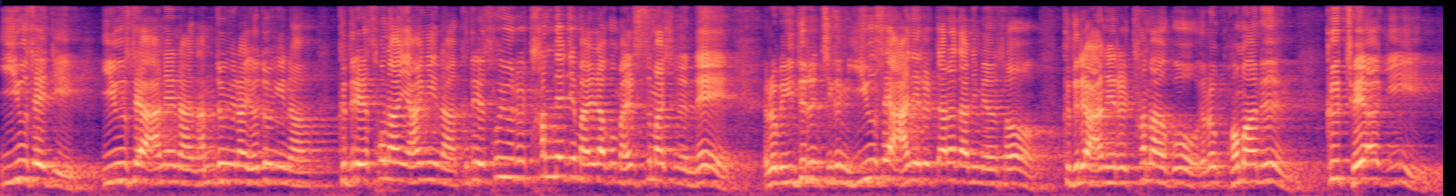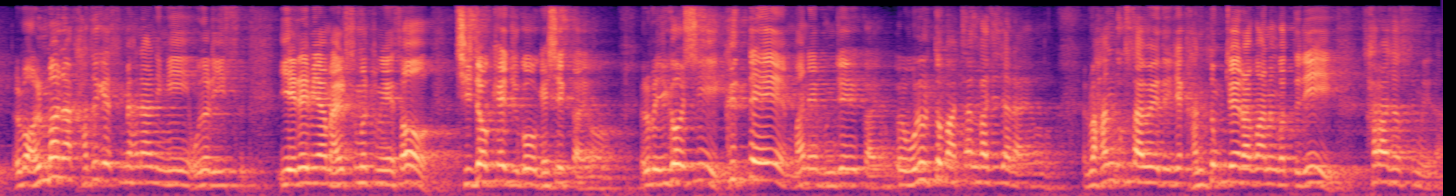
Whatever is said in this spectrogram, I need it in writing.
이웃의 집, 이웃의 아내나 남종이나 여종이나 그들의 소나 양이나 그들의 소유를 탐내지 말라고 말씀하시는데 여러분 이들은 지금 이웃의 아내를 따라다니면서 그들의 아내를 탐하고 여러분 범하는 그 죄악이 여러분 얼마나 가득했으면 하나님이 오늘 이, 이 예레미야 말씀을 통해서 지적해 주고 계실까요? 여러분 이것이 그때만의 문제일까요? 여러분 오늘도 마찬가지잖아요. 여러분 한국 사회에도 이제 간통죄라고 하는 것들이 사라졌습니다.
